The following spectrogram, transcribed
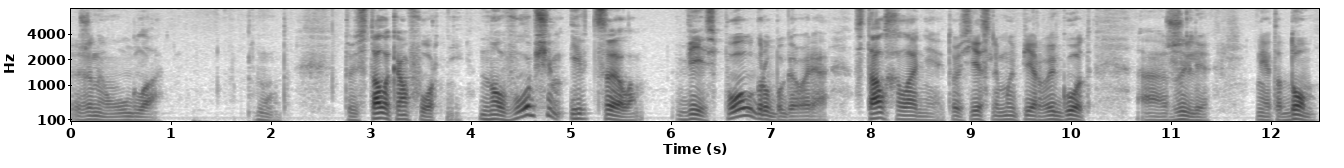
жены угла. Вот. То есть стало комфортней. Но в общем и в целом весь пол, грубо говоря, стал холоднее. То есть если мы первый год э, жили, это дом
